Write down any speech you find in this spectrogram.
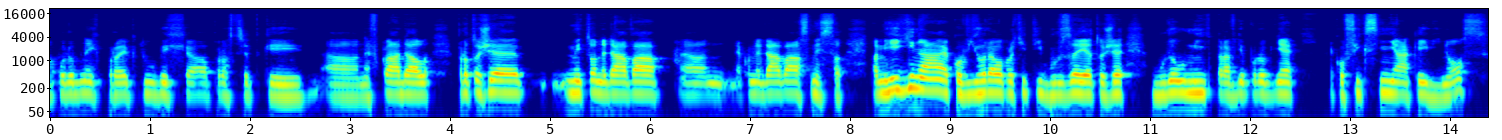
podobných projektů bych prostředky nevkládal, protože mi to nedává, jako nedává smysl. Tam jediná jako výhoda oproti té burze je to, že budou mít pravděpodobně jako fixní nějaký výnos,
